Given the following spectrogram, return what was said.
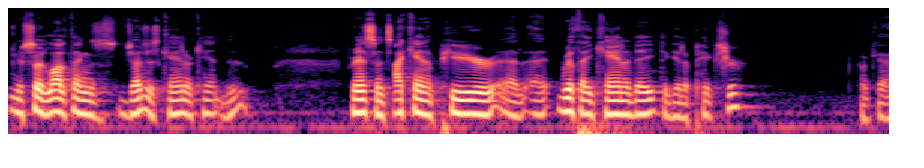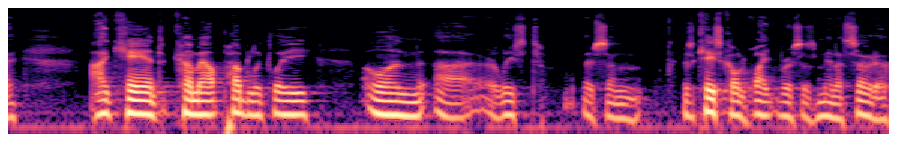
There's a lot of things judges can or can't do. For instance, I can't appear at, with a candidate to get a picture. Okay. I can't come out publicly on, uh, or at least there's some, there's a case called White versus Minnesota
